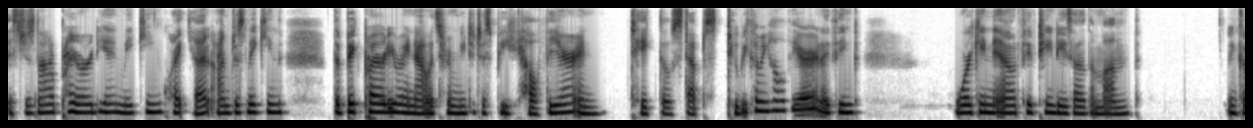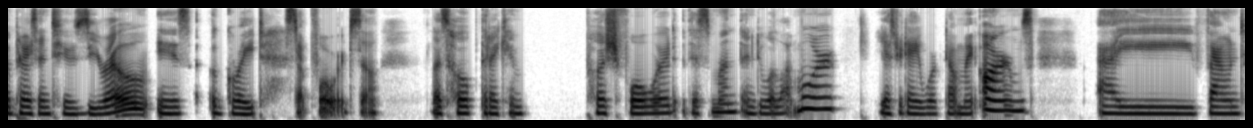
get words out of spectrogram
it's just not a priority I'm making quite yet. I'm just making the big priority right now. It's for me to just be healthier and take those steps to becoming healthier. And I think working out 15 days out of the month in comparison to zero is a great step forward. So let's hope that I can push forward this month and do a lot more. Yesterday, I worked out my arms. I found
